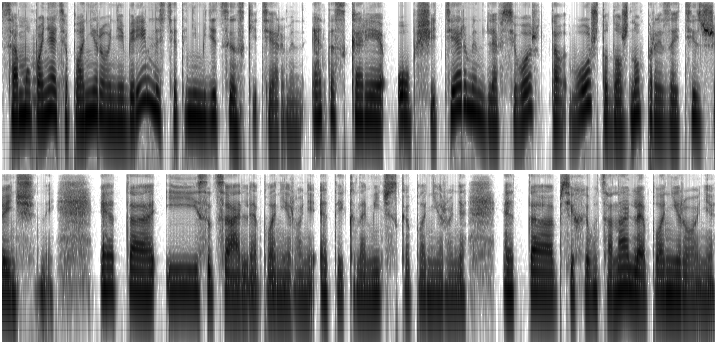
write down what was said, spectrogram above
само понятие планирования беременности это не медицинский термин, это скорее общий термин для всего того, что должно произойти с женщиной. Это и социальное планирование, это экономическое планирование, это психоэмоциональное планирование.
